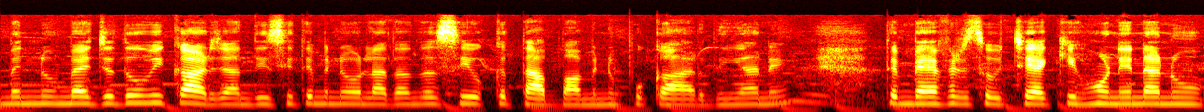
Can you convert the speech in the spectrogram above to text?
ਮੈਨੂੰ ਮੈਂ ਜਦੋਂ ਵੀ ਘਰ ਜਾਂਦੀ ਸੀ ਤੇ ਮੈਨੂੰ ਲੱਗਦਾ ਹੁੰਦਾ ਸੀ ਉਹ ਕਿਤਾਬਾਂ ਮੈਨੂੰ ਪੁਕਾਰਦੀਆਂ ਨੇ। ਤੇ ਮੈਂ ਫਿਰ ਸੋਚਿਆ ਕਿ ਹੁਣ ਇਹਨਾਂ ਨੂੰ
